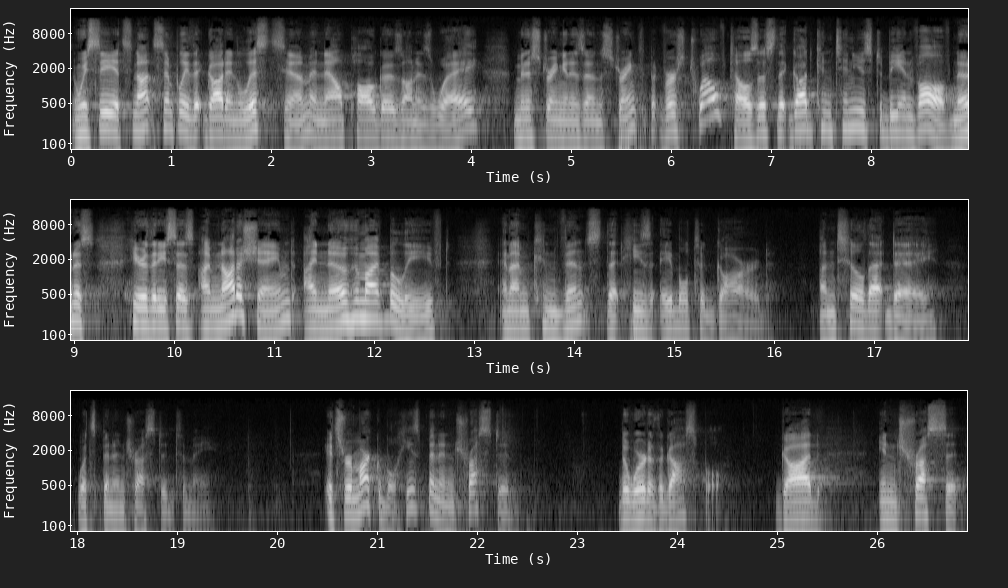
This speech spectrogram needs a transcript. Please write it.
And we see it's not simply that God enlists him and now Paul goes on his way, ministering in his own strength, but verse 12 tells us that God continues to be involved. Notice here that he says, I'm not ashamed. I know whom I've believed, and I'm convinced that he's able to guard until that day what's been entrusted to me. It's remarkable. He's been entrusted the word of the gospel. God entrusts it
